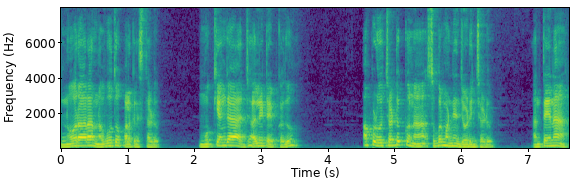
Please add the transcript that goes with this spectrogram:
నోరారా నవ్వుతూ పలకరిస్తాడు. ముఖ్యంగా జాలీ టైప్ కదూ? అప్పుడు చటుక్కున సుబ్రహ్మణ్యం జోడించాడు. అంతేనా?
